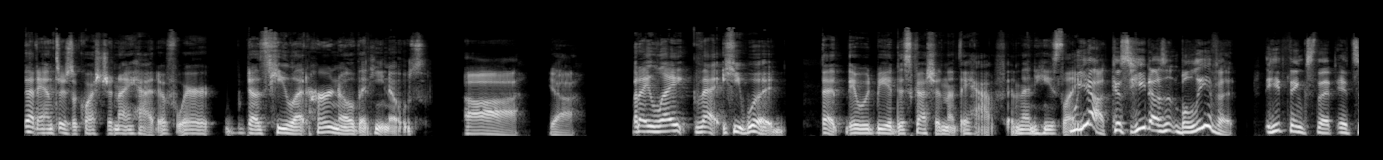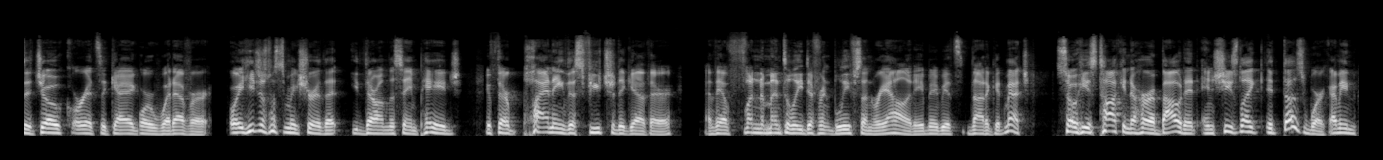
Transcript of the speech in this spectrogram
That answers a question I had of where does he let her know that he knows? Ah, yeah. But I like that he would, that it would be a discussion that they have. And then he's like, well, yeah, because he doesn't believe it. He thinks that it's a joke or it's a gag or whatever. Or he just wants to make sure that they're on the same page. If they're planning this future together and they have fundamentally different beliefs on reality, maybe it's not a good match. So he's talking to her about it, and she's like, It does work. I mean,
